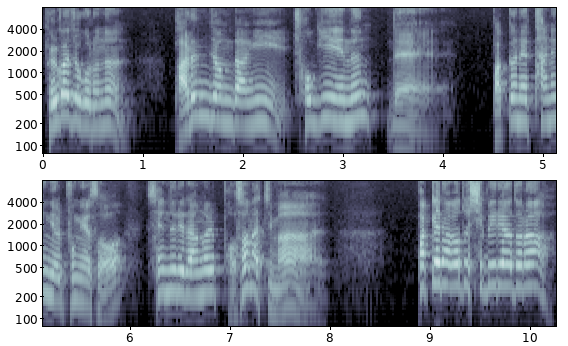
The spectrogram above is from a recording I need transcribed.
결과적으로는 바른정당이 초기에는 네 박근혜 탄핵 열풍에서 새누리당을 벗어났지만 밖에 나가도 시베리아더라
